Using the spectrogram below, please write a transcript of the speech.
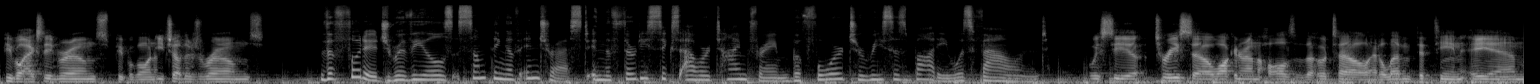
people exiting rooms, people going to each other's rooms, the footage reveals something of interest in the 36 hour time frame before Teresa's body was found. We see uh, Teresa walking around the halls of the hotel at 11:15 a.m.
